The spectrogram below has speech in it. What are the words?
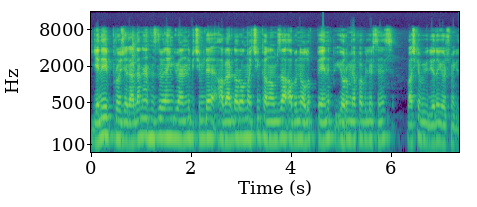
Yeni projelerden en hızlı ve en güvenli biçimde haberdar olmak için kanalımıza abone olup beğenip yorum yapabilirsiniz. Başka bir videoda görüşmek üzere.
